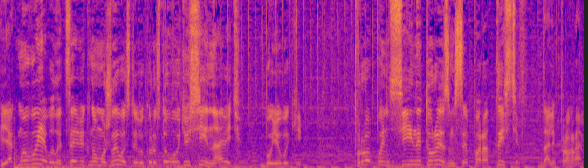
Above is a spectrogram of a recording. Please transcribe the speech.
Як ми виявили, це вікно можливостей використовують усі, навіть бойовики. Про пенсійний туризм сепаратистів. Далі в програмі.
